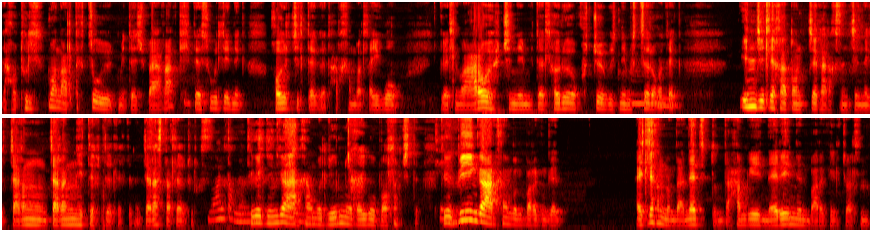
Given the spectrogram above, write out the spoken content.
Яг хөө төлөлт маань алдагдсан үед мэдээж байгаа. Гэхдээ сүүлийн нэг 2 жилдээ гээд харах юм бол айгүй ингээд нэг 10% чинь нэмэгдээл 20 30% гэж нэмэгцээр байгаа яг энэ жилийнхаа дунджийг харгасан чинь нэг 60 60 хэд хэвтэй л гэдэг 60-аас 70% төрсөн. Тэгээд ингээ харах юм бол ер нь айгүй боломжтой. Тэгээд би ингээ харах юм бол баг ингээд ажлынхан дундаа найз дундаа хамгийн нарийн нь баг хэлж болно.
